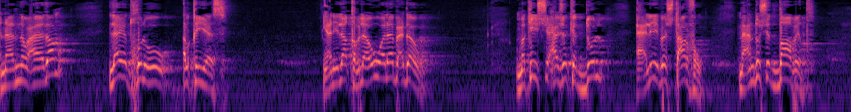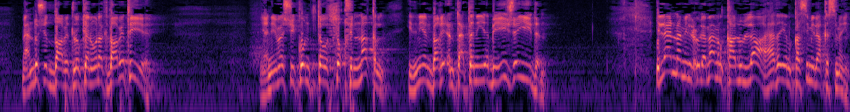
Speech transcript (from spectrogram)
أن هذا النوع هذا لا يدخله القياس. يعني لا قبله ولا بعده. وما كاينش شي حاجة كتدل عليه باش تعرفوا ما عندوش الضابط. ما عندوش الضابط. لو كان هناك ضابطية. يعني باش يكون التوثق في النقل. إذن ينبغي أن تعتني به جيدا. إلا أن من العلماء من قالوا لا هذا ينقسم إلى قسمين.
